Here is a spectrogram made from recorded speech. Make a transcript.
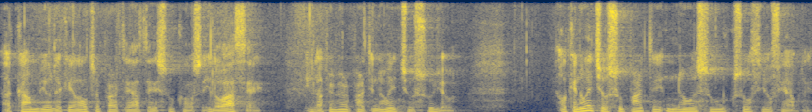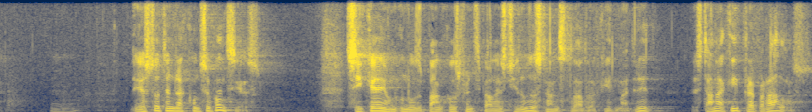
a cambio de que la otra parte hace su cosa y lo hace, y la primera parte no ha hecho suyo, el que no ha hecho su parte no es un socio fiable. Esto tendrá consecuencias. Sí que unos bancos principales chinos están instalados aquí en Madrid. Están aquí preparados.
